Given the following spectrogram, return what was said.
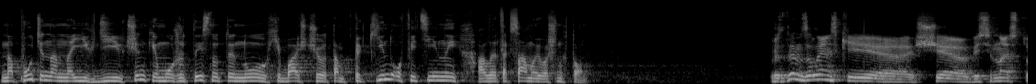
на Путіна на їх дії вчинки можуть тиснути. Ну хіба що там Пекін офіційний, але так само і Вашингтон. Президент Зеленський е, ще 18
